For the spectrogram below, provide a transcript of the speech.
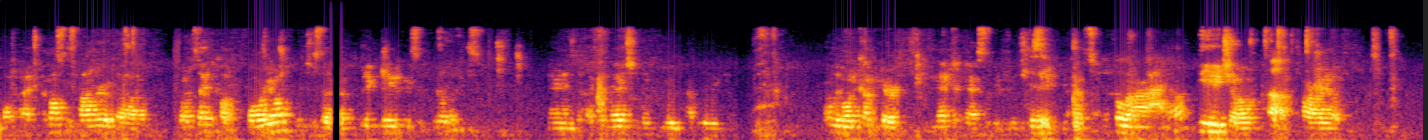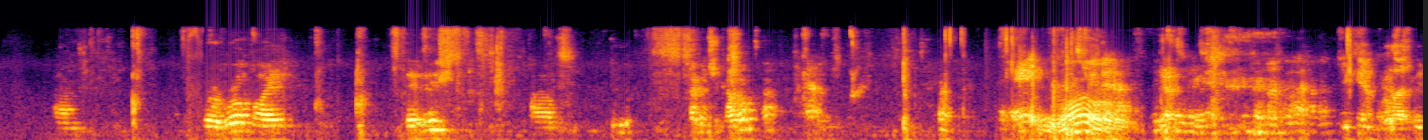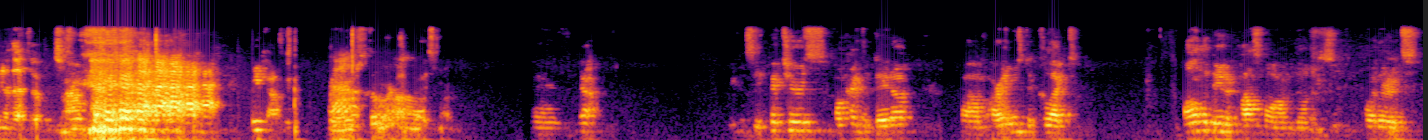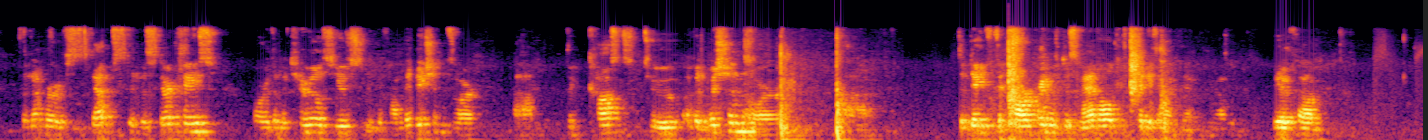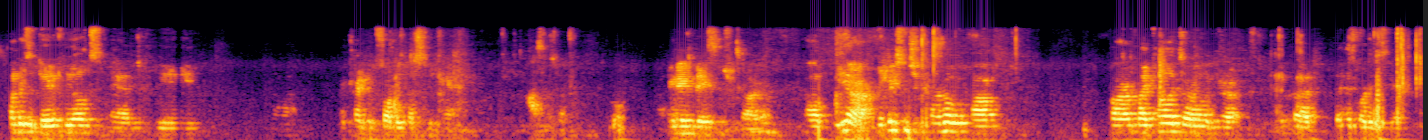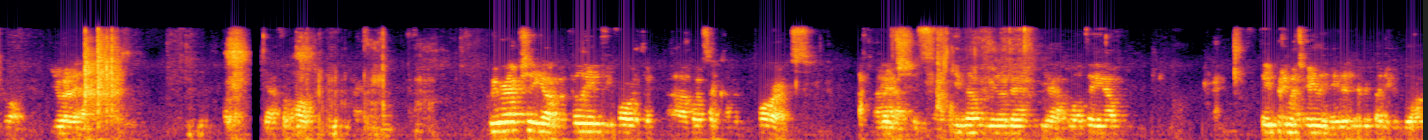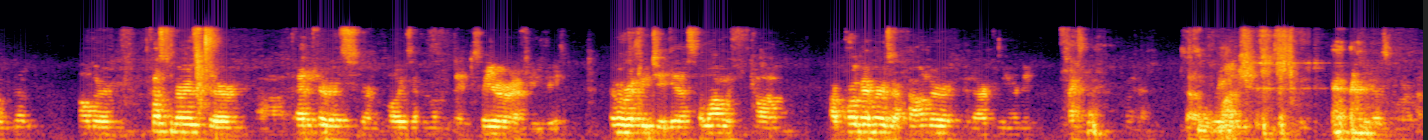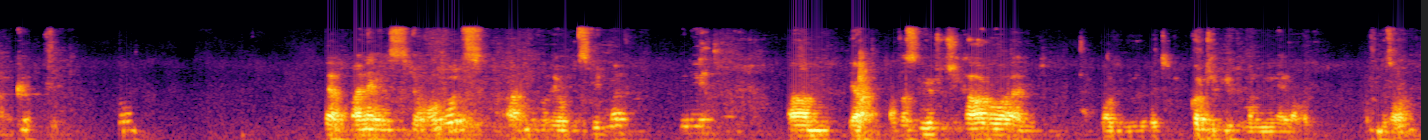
I'm also the founder of a website called Phorio, which is a big database of buildings. And I can imagine if you probably only want to come here, connect to us, which is because For? PHO, Oh. RIO. Um, We're a worldwide database. Um, I'm in Chicago. Ah, Hey. Whoa. You can't let me know that's open source. We copy. Oh. And yeah, you can see pictures, all kinds of data. Um, our aim is to collect all the data possible on buildings, whether it's the number of steps in the staircase, or the materials used in the foundations, or um, the cost to of admission, or uh, the date the tower crane was dismantled, anything like that. You know, we have um, hundreds of data fields, and we uh, are trying to absorb as best as we can. Awesome. Your name's based in Chicago. Uh, we are. We're based in Chicago. Um, our, my colleagues are all in Europe, but the headquarters is here. Cool. You are the head. Yeah, from home. We were actually um, affiliated before with a uh, website called which is, you know, you know that, yeah, well, they, um, they pretty much alienated everybody who belonged to them. All their customers, their uh, editors, their employees, everyone that they So you're a refugee. I'm a refugee, yes, along with uh, our programmers, our founder, and our community. Okay. So Seems we much. He knows more about it. Yeah, my name is John Holwoods. I'm for the OpenStreetMap community. Um, yeah, I was new to Chicago and I wanted a little bit to contribute to my new neighborhood. So,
